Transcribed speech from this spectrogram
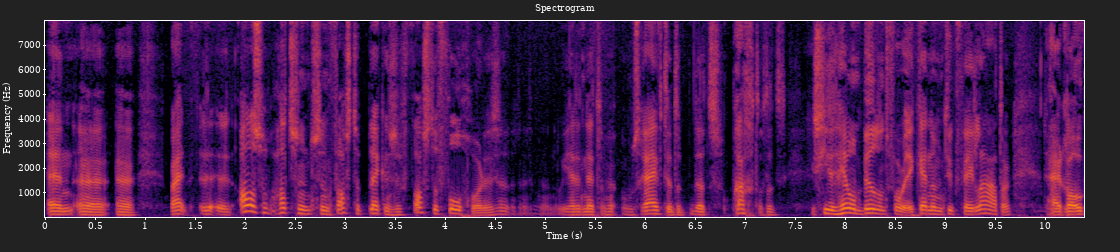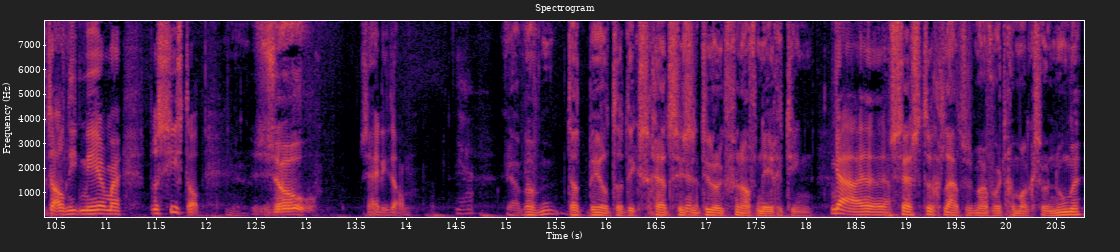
En, uh, uh, maar uh, alles had zijn, zijn vaste plek en zijn vaste volgorde. Hoe jij het net omschrijft, dat, dat is prachtig. Dat, je ziet het helemaal beeldend voor. Ik ken hem natuurlijk veel later. Hij rookte al niet meer, maar precies dat. Zo, zei hij dan. Ja, maar dat beeld dat ik schets is natuurlijk vanaf 1960, ja, laten we het maar voor het gemak zo noemen.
